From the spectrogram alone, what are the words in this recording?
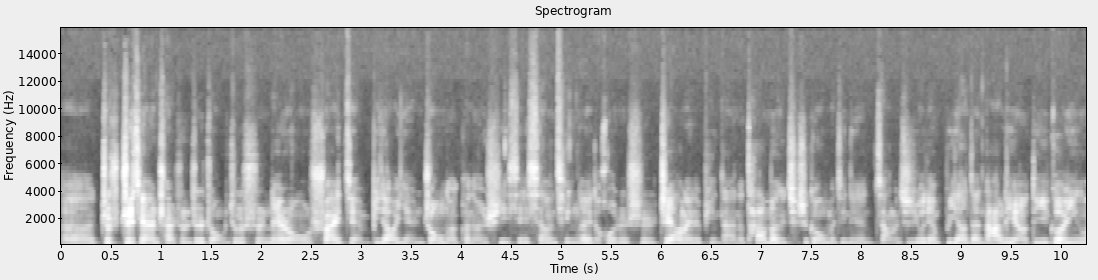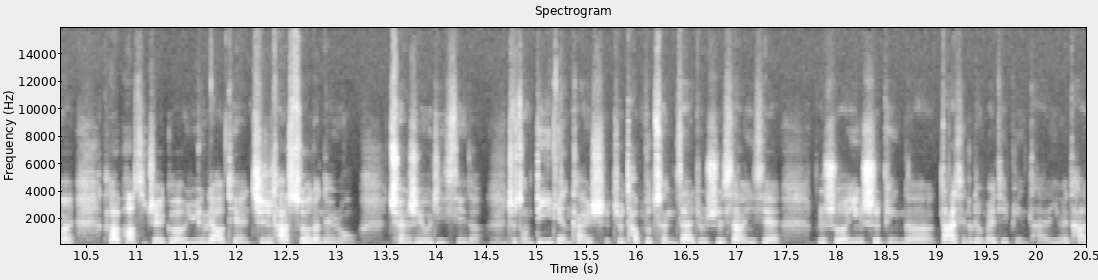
呃，就是之前产生这种就是内容衰减比较严重的，可能是一些相亲类的或者是这样类的平台呢，他们其实跟我们今天讲的其实有点不一样，在哪里啊？第一个，因为 Clubhouse 这个语音聊天，其实它所有的内容全是 UGC 的，就从第一天开始，就它不存在就是像一些比如说音视频的大型的流媒体平台，因为它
